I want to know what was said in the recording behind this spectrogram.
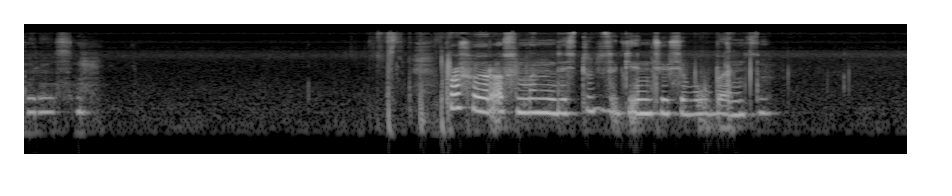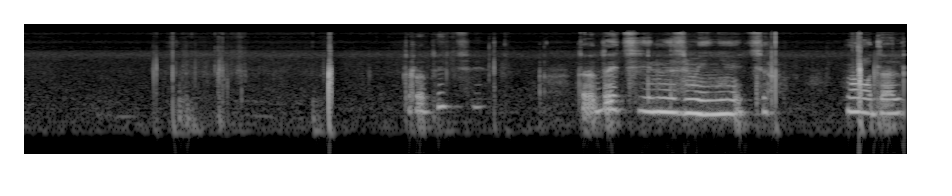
Переса. Прошлий раз у мене десь тут закінчився був бензин. Традиції. Традиції не змінюються. Ну, а далі.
